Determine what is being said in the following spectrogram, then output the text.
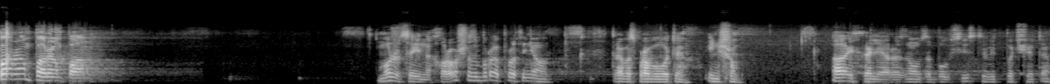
Парам-парам-пам. Може це і не хороша зброя проти нього. Треба спробувати іншу. Ай, халера, знову забув сісти, відпочити.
